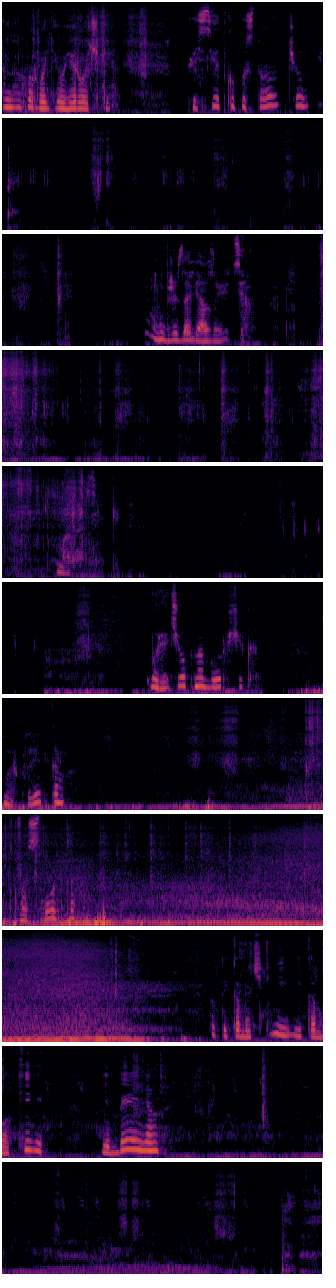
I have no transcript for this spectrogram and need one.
Це на городі огірочки. Присідку поставив чоловік. Вже зав'язуються. Малесенькі. Бурячок на борщик, морквинка. Тут квасолька. Тут і кабачки, і кабаки, і диня.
